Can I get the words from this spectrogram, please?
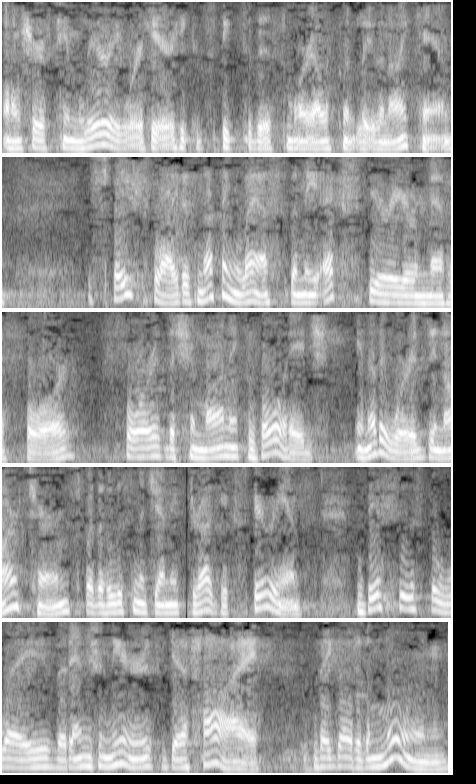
And I'm sure if Tim Leary were here, he could speak to this more eloquently than I can. Space flight is nothing less than the exterior metaphor for the shamanic voyage. In other words, in our terms, for the hallucinogenic drug experience. This is the way that engineers get high. They go to the moon.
